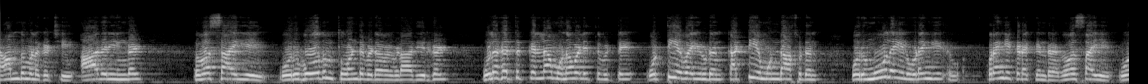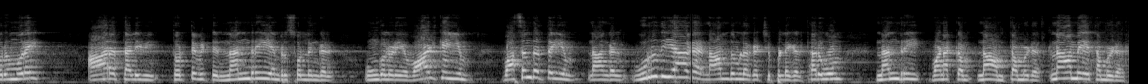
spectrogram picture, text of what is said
நாம் தமிழர் கட்சியை ஆதரியுங்கள். விவசாயியை ஒருபோதும் துவண்டு விட விடாதீர்கள். உலகத்துக்கெல்லாம் உணவளித்து விட்டு ஒட்டிய வயிறுடன் கட்டிய முண்டாசுடன் ஒரு மூலையில் உடங்கி உறங்கி கிடக்கின்ற விவசாயியை ஒரு முறை ஆற தழுவி தொட்டுவிட்டு நன்றி என்று சொல்லுங்கள். உங்களுடைய வாழ்க்கையும் வசந்தத்தையும் நாங்கள் உறுதியாக நாம் தமிழர் கட்சி பிள்ளைகள் தருவோம். நன்றி வணக்கம். நாம் தமிழர் நாமே தமிழர்.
